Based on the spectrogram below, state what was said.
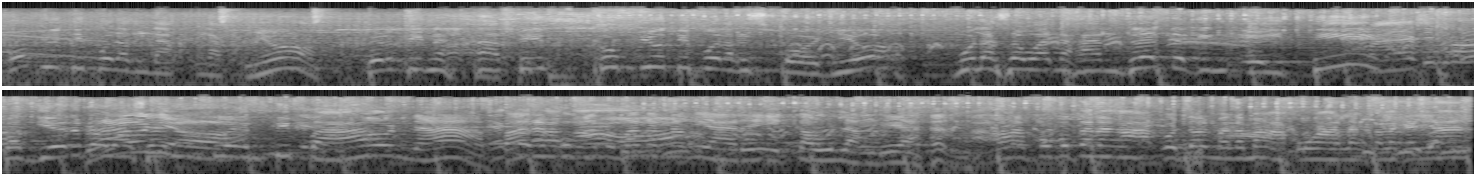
Na ako, beautiful ang knock-knock nyo. Pero tingnan natin kung beautiful ang score nyo. Mula sa 100, naging 80. Pag yan naman nasa 20 pa. Ikaw na. Para kung ano man ang nangyari, ikaw lang yan. Ah, pupunta na nga ako doon. Malamang ako nga lang talaga yan.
